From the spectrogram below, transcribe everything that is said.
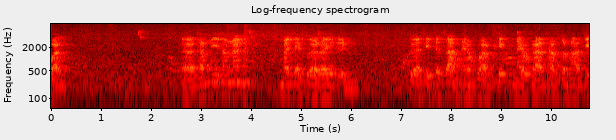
วันทั้งนี้ทั้งนั้นไม่ใช่เพื่ออะไรอื่น เพื่อที่จะสร้างแนวความคิดแนวการทำสมาธิ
